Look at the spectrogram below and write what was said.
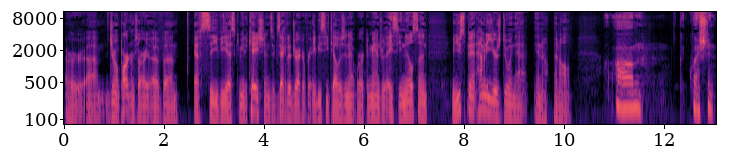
or um, general partner, I'm sorry, of um, FCVS Communications, executive director for ABC Television Network, and manager of AC Nielsen. I mean, you spent how many years doing that in in all? Um, good question.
